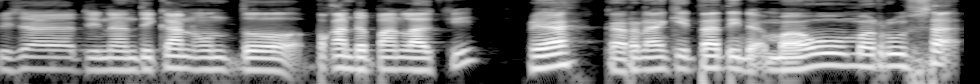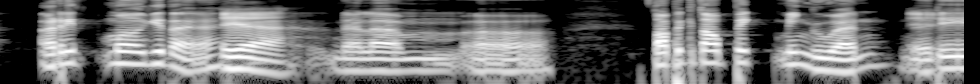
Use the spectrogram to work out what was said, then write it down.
bisa dinantikan untuk pekan depan lagi. Ya, karena kita tidak mau merusak ritme kita ya Iya. dalam eh, topik-topik mingguan. Iya. Jadi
